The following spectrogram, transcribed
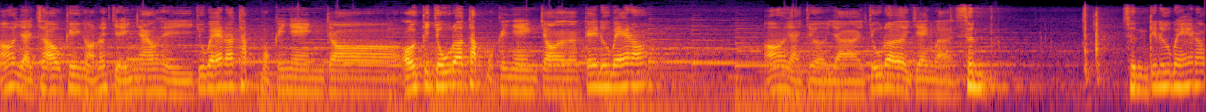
đó, và sau khi ngồi nói chuyện nhau thì chú bé đó thắp một cây nhang cho ôi, cái chú đó thắp một cây nhang cho cái đứa bé đó. Đó, và chờ và chú đó trang là, xin xin cái đứa bé đó,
